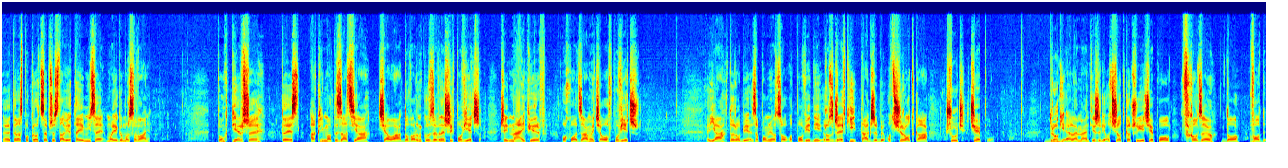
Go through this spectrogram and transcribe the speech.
E, Teraz pokrótce przedstawię tajemnicę mojego morsowania. Punkt pierwszy to jest aklimatyzacja ciała do warunków zewnętrznych powietrza. Czyli najpierw ochładzamy ciało w powietrzu. Ja to robię za pomocą odpowiedniej rozgrzewki, tak żeby od środka czuć ciepło. Drugi element, jeżeli od środka czuję ciepło, wchodzę do wody.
